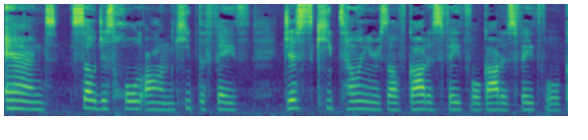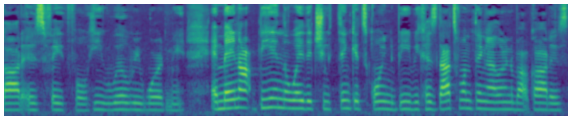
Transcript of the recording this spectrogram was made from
and so just hold on keep the faith just keep telling yourself, God is faithful, God is faithful, God is faithful. He will reward me. It may not be in the way that you think it's going to be because that's one thing I learned about God is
